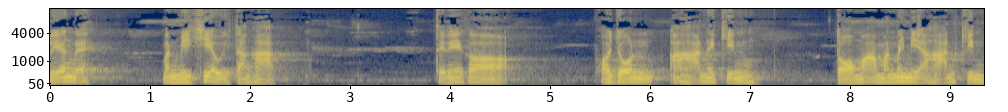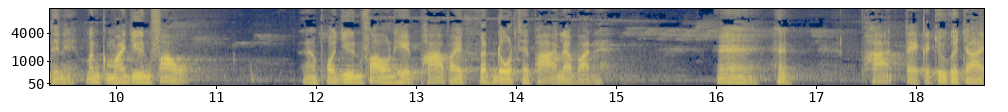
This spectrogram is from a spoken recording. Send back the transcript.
เลี้ยงเลยมันมีเขี้ยวอีกต่างหาก ทีนี้ก็พอโยนอาหารให้กิน ต่อมามันไม่มีอาหารกินทีนี้มันก็มายืนเฝ้าพอยืนเฝ้าเหตุพระไปกระโดดใส่พระแล้วบัดพระแตกกระจุยกระจาย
